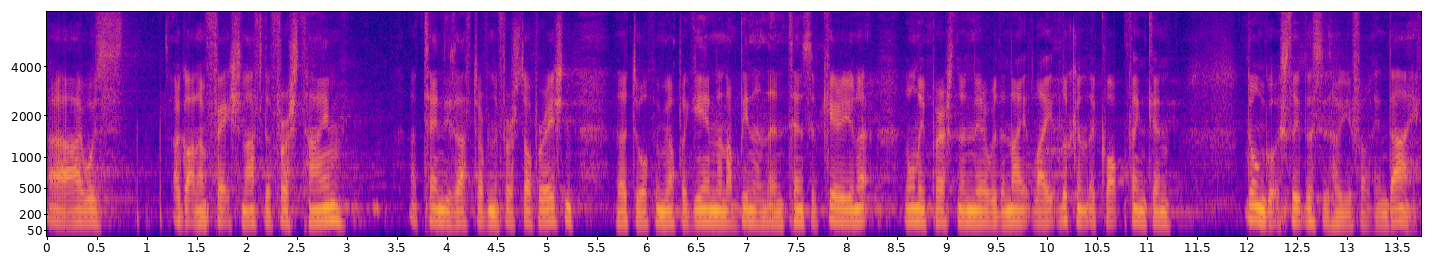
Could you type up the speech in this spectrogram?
Uh, I was, I got an infection after the first time. 10 days after having the first operation, they had to open me up again, and I've been in the intensive care unit, the only person in there with a night light, looking at the clock, thinking, "Don't go to sleep. This is how you fucking die."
